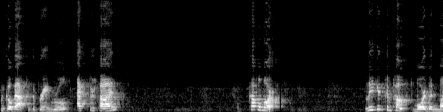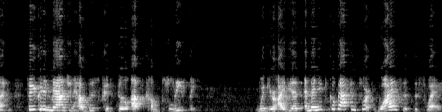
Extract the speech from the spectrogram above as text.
We go back to the brain rules. Exercise. Couple more. Believe you can post more than one. So you could imagine how this could fill up completely with your ideas, and then you can go back and sort. Why is it this way?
